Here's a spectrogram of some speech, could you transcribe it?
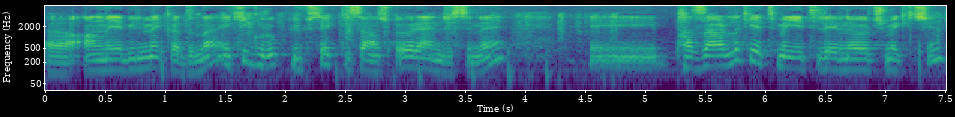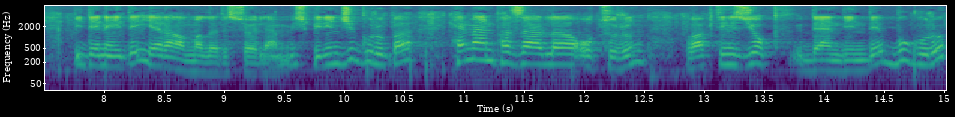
e, anlayabilmek adına iki grup yüksek lisans öğrencisine e, pazarlık etme yetilerini ölçmek için bir deneyde yer almaları söylenmiş. Birinci gruba hemen pazarlığa oturun, vaktiniz yok dendiğinde bu grup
